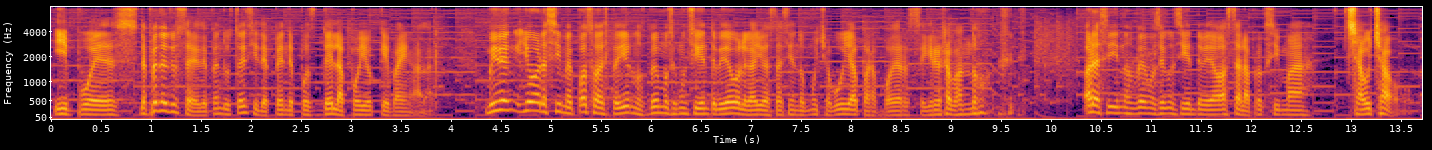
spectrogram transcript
Y pues depende de ustedes, depende de ustedes y depende pues del apoyo que vayan a dar. Muy bien, yo ahora sí me paso a despedir, nos vemos en un siguiente video, el gallo está haciendo mucha bulla para poder seguir grabando. ahora sí, nos vemos en un siguiente video, hasta la próxima, chao chao.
